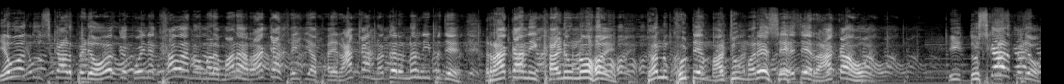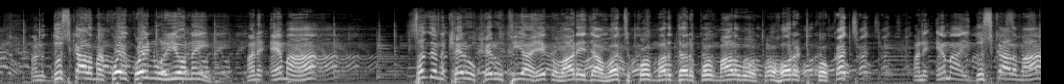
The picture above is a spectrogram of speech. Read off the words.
એવો દુષ્કાળ પડ્યો કે કોઈને ખાવા ન મળે. માણા રાકા થઈ ગયા ભાઈ. રાકા નગર ન નીપજે. રાકાની ખાણું ન હોય. ધન ખૂટે, માઠું મરે સહેજે રાકા હોય. ઈ દુષ્કાળ પડ્યો. અને દુષ્કાળમાં કોઈ કોઈનું રહ્યો નહીં. અને એમાં સજન ખેરું ખેરું થયા, એક વાડેજા વચ કો મરધર કો માળવો કો હોરઠ કો કચ્છ. અને એમાં દુષ્કાળમાં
